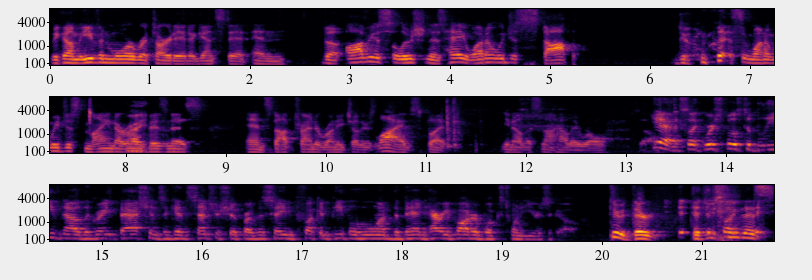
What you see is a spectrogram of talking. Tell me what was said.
become even more retarded against it. And the obvious solution is, hey, why don't we just stop doing this and why don't we just mind our own business and stop trying to run each other's lives. But you know that's not how they roll. So. Yeah, it's like we're supposed to believe now the great bastions against censorship are the same fucking people who wanted to ban Harry Potter books 20 years ago. Dude, they're It- did you see like- this?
